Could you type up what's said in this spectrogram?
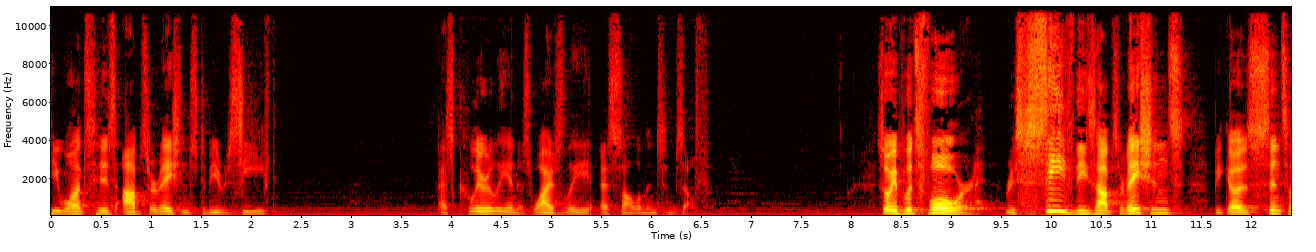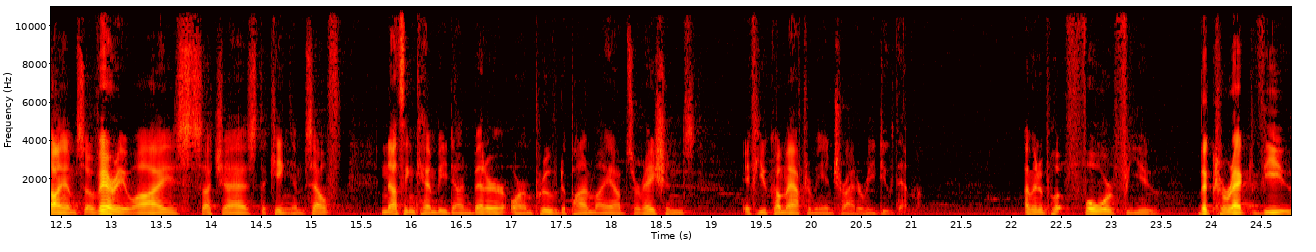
He wants his observations to be received as clearly and as wisely as Solomon's himself. So he puts forward, receive these observations because since I am so very wise, such as the king himself, nothing can be done better or improved upon my observations if you come after me and try to redo them. I'm going to put forward for you the correct view.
